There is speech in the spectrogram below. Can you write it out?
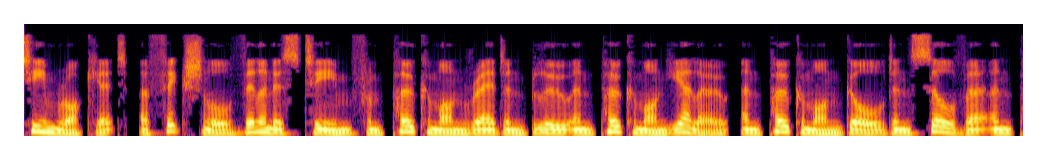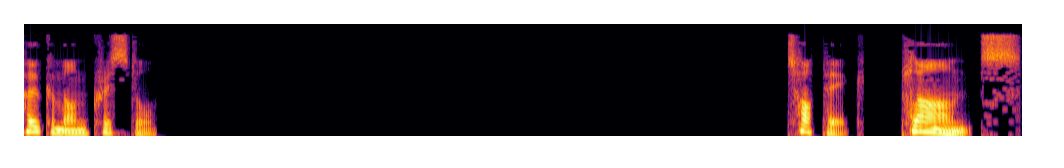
Team Rocket, a fictional villainous team from Pokémon Red and Blue and Pokémon Yellow, and Pokémon Gold and Silver and Pokémon Crystal Topic: Plants.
